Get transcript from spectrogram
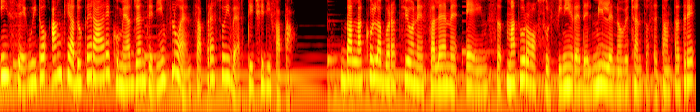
in seguito anche ad operare come agente di influenza presso i vertici di Fatah. Dalla collaborazione Saleme-Ames maturò sul finire del 1973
